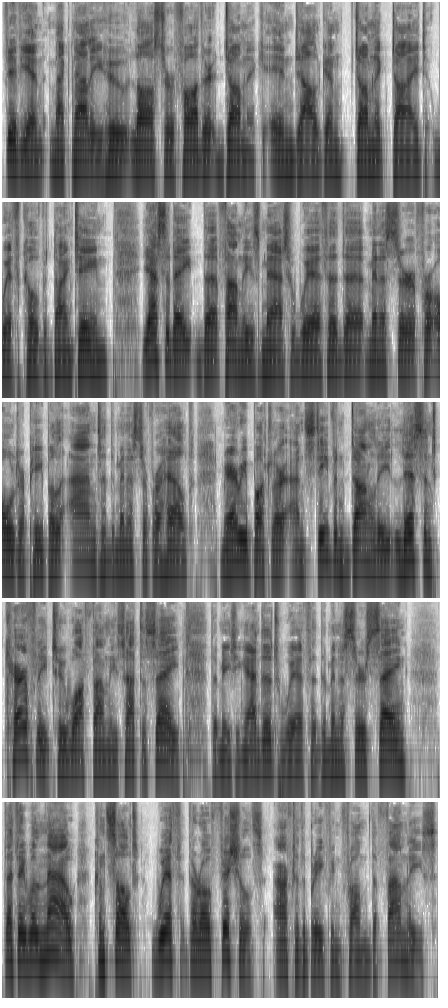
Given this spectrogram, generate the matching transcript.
Vivian McNally, who lost her father Dominic in Dealgan. Dominic died with COVID 19. Yesterday, the families met with the Minister for Older People and the Minister for Health. Mary Butler and Stephen Donnelly listened carefully to what families had to say. The meeting ended with the ministers saying that they will now consult with their officials after the briefing from the families.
